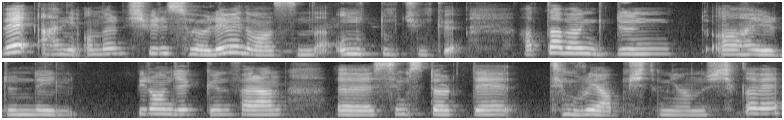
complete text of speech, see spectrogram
Ve hani onların hiçbirini söylemedim aslında. Unuttum çünkü. Hatta ben dün, Aa, hayır dün değil. Bir önceki gün falan e, Sims 4'te Timur'u yapmıştım yanlışlıkla ve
